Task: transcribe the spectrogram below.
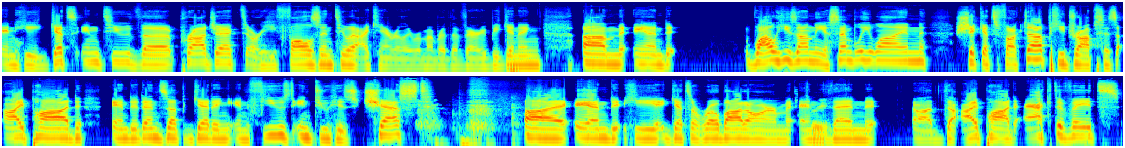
and he gets into the project or he falls into it. I can't really remember the very beginning. Um, and while he's on the assembly line, shit gets fucked up. He drops his iPod and it ends up getting infused into his chest. Uh, and he gets a robot arm, and Sweet. then uh, the iPod activates,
